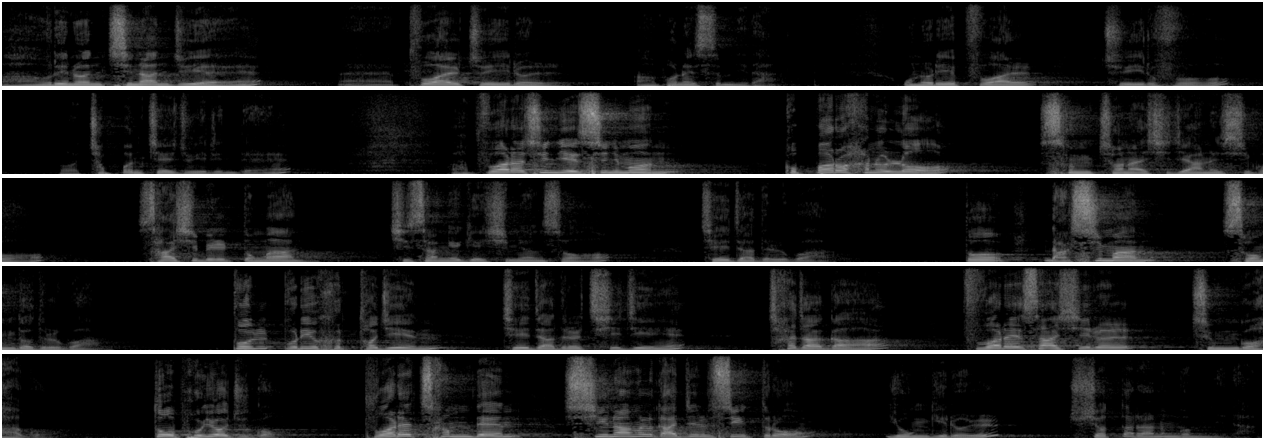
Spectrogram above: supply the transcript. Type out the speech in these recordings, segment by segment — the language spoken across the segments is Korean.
아, 우리는 지난주에 부활주의를 어, 보냈습니다. 오늘이 부활주일 후첫 어, 번째 주일인데 아, 부활하신 예수님은 곧바로 하늘로 승천하시지 않으시고 40일 동안 지상에 계시면서 제자들과 또 낙심한 성도들과 뿔뿔이 흩어진 제자들을 치지 찾아가 부활의 사실을 증거하고 또 보여주고 부활에 참된 신앙을 가질 수 있도록 용기를 주셨다라는 겁니다.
